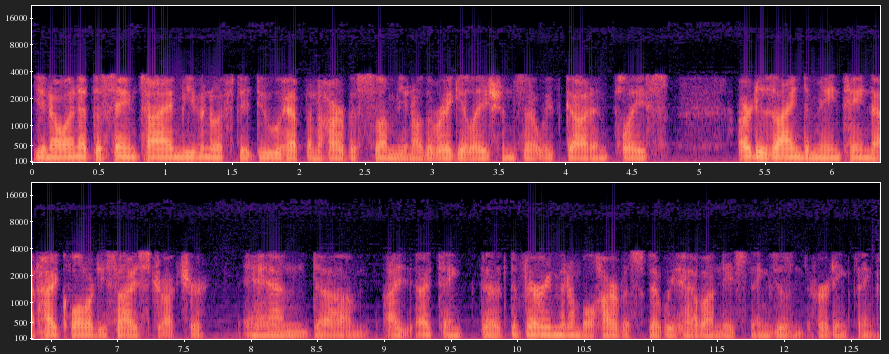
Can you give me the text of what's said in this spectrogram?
you know. And at the same time, even if they do happen to harvest some, you know, the regulations that we've got in place are designed to maintain that high quality size structure. And um, I, I think the, the very minimal harvest that we have on these things isn't hurting things.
